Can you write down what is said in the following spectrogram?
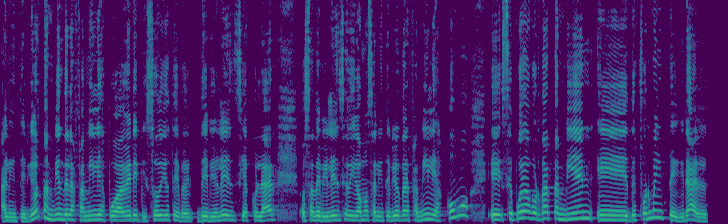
al interior también de las familias puede haber episodios de, violencia escolar, o sea, de violencia, digamos, al interior de las familias. ¿Cómo eh, se puede abordar también eh, de forma integral?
